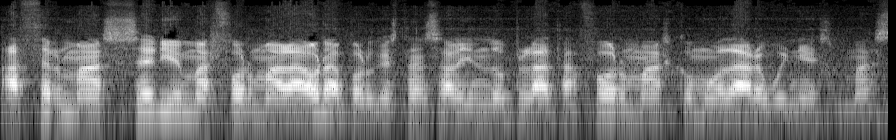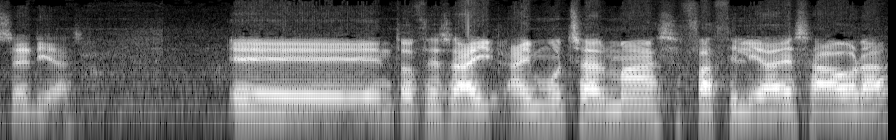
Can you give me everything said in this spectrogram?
hacer más serio y más formal ahora, porque están saliendo plataformas como Darwin es más serias. Eh, entonces hay, hay muchas más facilidades ahora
